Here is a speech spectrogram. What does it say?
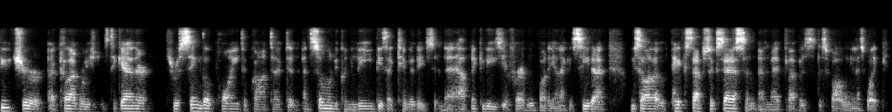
future uh, collaborations together through a single point of contact and, and someone who can lead these activities and help make it easier for everybody. And I can see that we saw that with PixApp success and, and Medphab is, is following in its wake.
